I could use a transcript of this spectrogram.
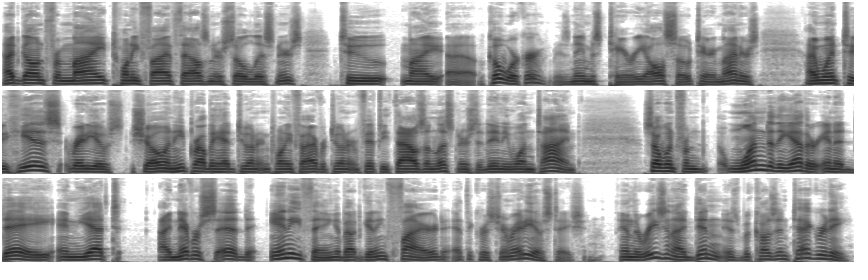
I'd gone from my 25,000 or so listeners to my uh, coworker. His name is Terry, also Terry Meiners. I went to his radio show, and he probably had 225 or 250,000 listeners at any one time. So I went from one to the other in a day, and yet I never said anything about getting fired at the Christian radio station. And the reason I didn't is because integrity.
